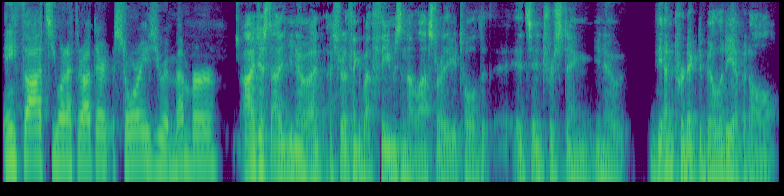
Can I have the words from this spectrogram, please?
any thoughts you want to throw out there? Stories you remember? I just, I you know, I, I sort of think about themes in that last story that you told. It's interesting, you know, the unpredictability of it all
